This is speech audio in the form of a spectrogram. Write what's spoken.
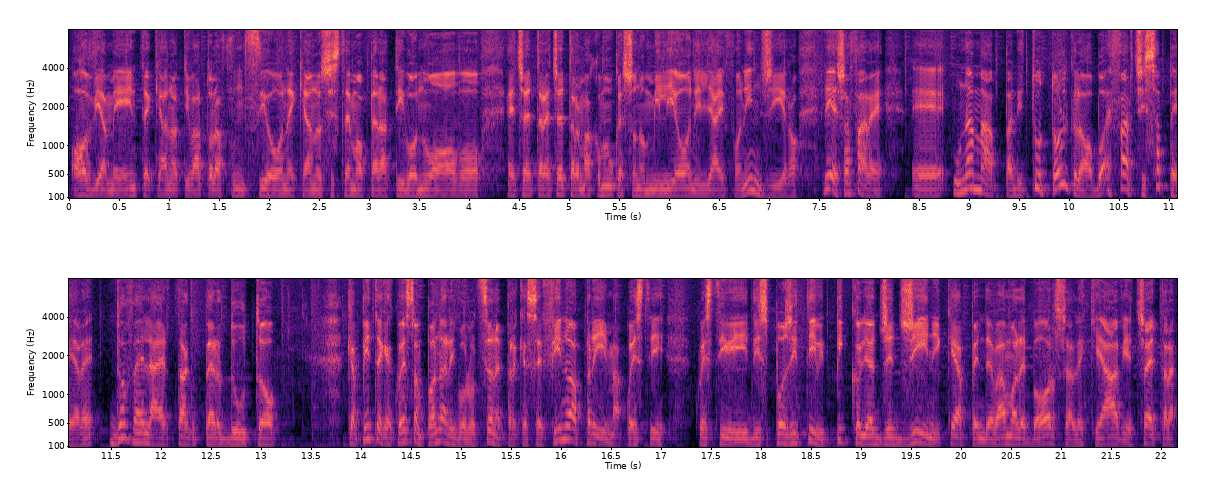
ovviamente che hanno attivato la funzione, che hanno il sistema operativo nuovo, eccetera, eccetera, ma comunque sono milioni gli iPhone in giro, riesce a fare eh, una mappa di tutto il globo e farci sapere dov'è l'AirTag perduto. Capite che questa è un po' una rivoluzione perché se fino a prima questi, questi dispositivi, piccoli aggeggini che appendevamo alle borse, alle chiavi, eccetera,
